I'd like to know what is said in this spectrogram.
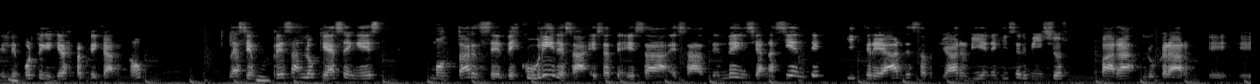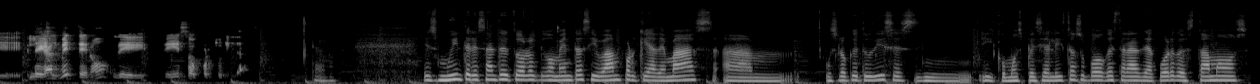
el deporte que quieras practicar, ¿no? Las empresas lo que hacen es montarse, descubrir esa, esa, esa, esa tendencia naciente y crear, desarrollar bienes y servicios para lucrar eh, eh, legalmente ¿no? de, esa oportunidad. Claro. Es muy interesante todo lo que comentas, Iván, porque además es lo que tú dices y como especialista supongo que estarás de acuerdo, estamos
